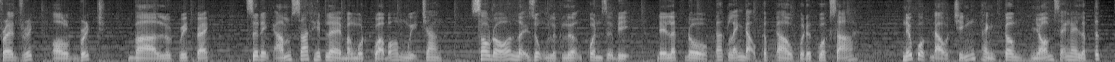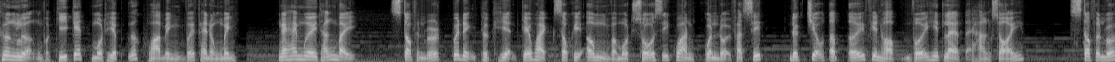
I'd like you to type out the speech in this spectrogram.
Frederick Albrecht và Ludwig Beck dự định ám sát Hitler bằng một quả bom ngụy trang, sau đó lợi dụng lực lượng quân dự bị để lật đổ các lãnh đạo cấp cao của Đức Quốc xã. Nếu cuộc đảo chính thành công, nhóm sẽ ngay lập tức thương lượng và ký kết một hiệp ước hòa bình với phe đồng minh. Ngày 20 tháng 7, Stauffenberg quyết định thực hiện kế hoạch sau khi ông và một số sĩ quan quân đội phát xít được triệu tập tới phiên họp với Hitler tại hàng sói. Stauffenberg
